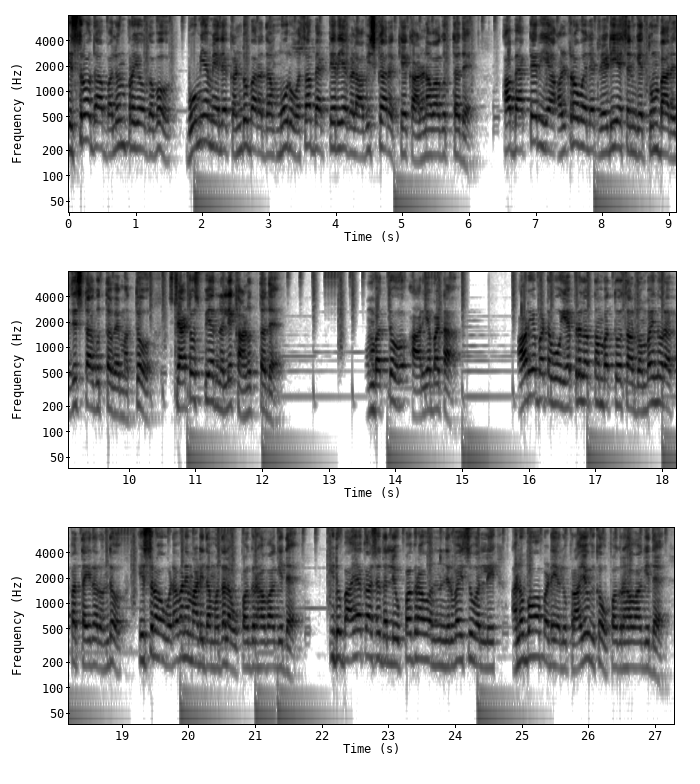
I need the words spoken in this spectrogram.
ಇಸ್ರೋದ ಬಲೂನ್ ಪ್ರಯೋಗವು ಭೂಮಿಯ ಮೇಲೆ ಕಂಡುಬರದ ಮೂರು ಹೊಸ ಬ್ಯಾಕ್ಟೀರಿಯಾಗಳ ಆವಿಷ್ಕಾರಕ್ಕೆ ಕಾರಣವಾಗುತ್ತದೆ. ಆ ಬ್ಯಾಕ್ಟೀರಿಯಾ ಅಲ್ಟ್ರಾವೈಲೆಟ್ ರೇಡಿಯೇಷನ್ಗೆ ತುಂಬ ರೆಸಿಸ್ಟ್ ಆಗುತ್ತವೆ ಮತ್ತು ಸ್ಟ್ರಾಟೋಸ್ಪಿಯರ್ನಲ್ಲಿ ಕಾಣುತ್ತದೆ. ಒಂಬತ್ತು, ಆರ್ಯಭಟ. ಆರ್ಯಭಟವು ಏಪ್ರಿಲ್ ಹತ್ತೊಂಬತ್ತು, ಸಾವಿರದ ಒಂಬೈನೂರ ಎಪ್ಪತ್ತೈದರಂದು ಇಸ್ರೋ ಉಡಾವಣೆ ಮಾಡಿದ ಮೊದಲ ಉಪಗ್ರಹವಾಗಿದೆ. ಇದು ಬಾಹ್ಯಾಕಾಶದಲ್ಲಿ ಉಪಗ್ರಹವನ್ನು ನಿರ್ವಹಿಸುವಲ್ಲಿ ಅನುಭವ ಪಡೆಯಲು ಪ್ರಾಯೋಗಿಕ ಉಪಗ್ರಹವಾಗಿದೆ.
